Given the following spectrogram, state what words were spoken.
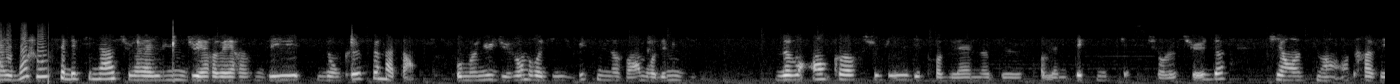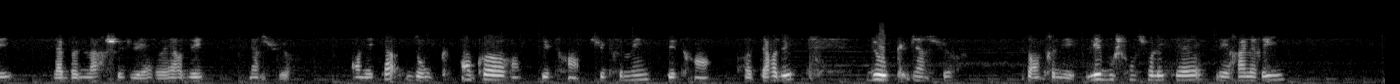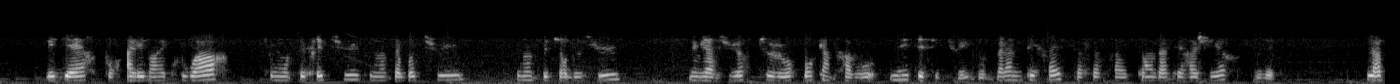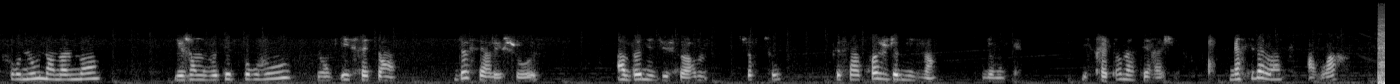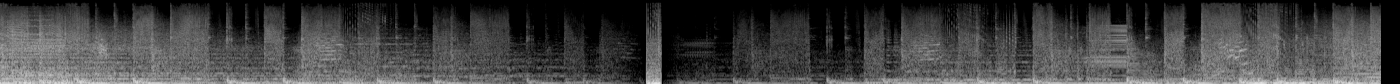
Allez, bonjour, c'est Bettina sur la ligne du RERD. Donc, euh, ce matin, au menu du vendredi 8 novembre 2018, nous avons encore subi des problèmes de problèmes techniques sur le sud qui ont entravé la bonne marche du RERD, bien sûr, en état. Donc, encore des trains supprimés, des trains retardés. Donc, bien sûr, ça a entraîné les bouchons sur les quais, les râleries, les guerres pour aller dans les couloirs. Tout le monde se crie dessus, tout le monde s'aboie dessus, tout le monde se tire dessus. Mais bien sûr, toujours aucun travaux n'est effectué. Donc, Madame Pécresse, ça, ça sera le temps d'interagir. Vous êtes là pour nous, normalement. Les gens ont voté pour vous. Donc, il serait temps de faire les choses en bonne et due forme. Surtout que ça approche 2020. Donc, il serait temps d'interagir. Merci d'avance. Au revoir.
